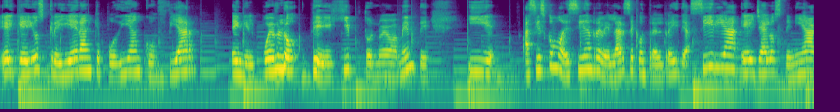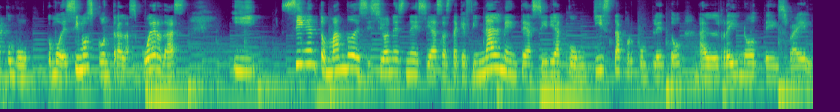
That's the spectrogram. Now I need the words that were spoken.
el que ellos creyeran que podían confiar en el pueblo de Egipto nuevamente. Y Así es como deciden rebelarse contra el rey de Asiria. Él ya los tenía como, como decimos, contra las cuerdas. Y siguen tomando decisiones necias hasta que finalmente Asiria conquista por completo al reino de Israel.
